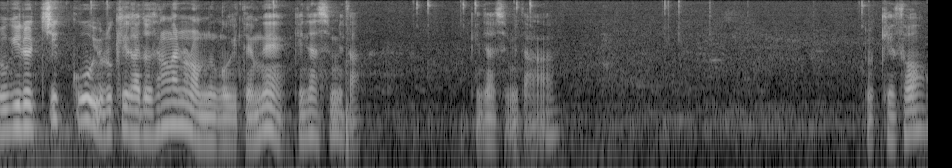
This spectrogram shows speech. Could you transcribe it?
여기를 찍고 이렇게 가도 상관은 없는 거기 때문에 괜찮습니다. 괜찮습니다. 이렇게 해서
